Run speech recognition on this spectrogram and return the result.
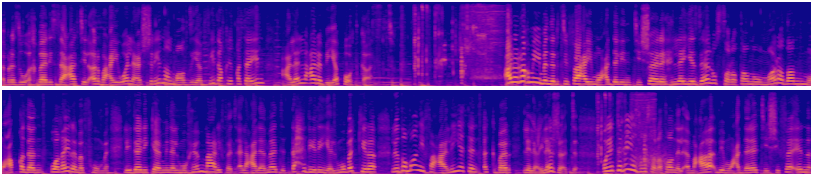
أبرز أخبار الساعات الأربع والعشرين الماضية في دقيقتين على العربية بودكاست. على الرغم من ارتفاع معدل انتشاره لا يزال السرطان مرضا معقدا وغير مفهوم. لذلك من المهم معرفة العلامات التحذيرية المبكرة لضمان فعالية أكبر للعلاجات. ويتميز سرطان الأمعاء بمعدلات شفاء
